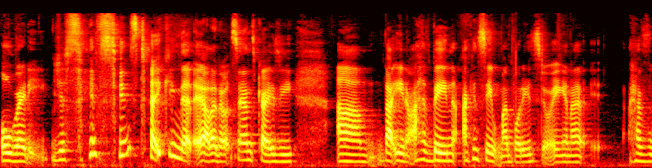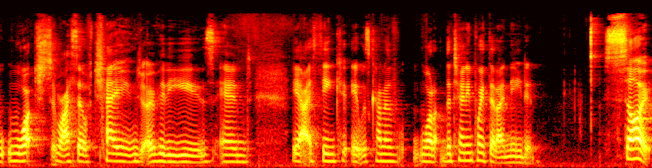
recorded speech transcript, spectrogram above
already just since, since taking that out. I know it sounds crazy, um, but you know, I have been, I can see what my body is doing and I have watched myself change over the years. And yeah, I think it was kind of what the turning point that I needed. So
